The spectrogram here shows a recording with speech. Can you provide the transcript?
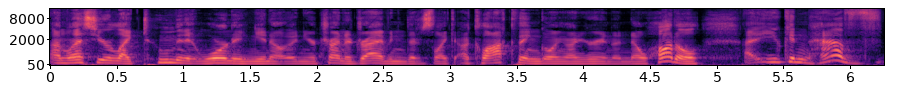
unless you're like two minute warning, you know, and you're trying to drive and there's like a clock thing going on, you're in a no huddle, uh, you can have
